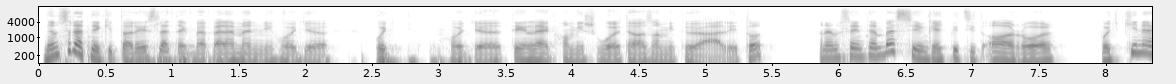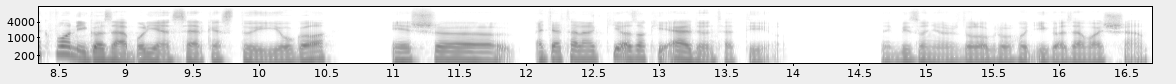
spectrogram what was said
Nem szeretnék itt a részletekbe belemenni, hogy, hogy, hogy tényleg hamis volt-e az, amit ő állított, hanem szerintem beszéljünk egy picit arról, hogy kinek van igazából ilyen szerkesztői joga, és egyáltalán ki az, aki eldöntheti egy bizonyos dologról, hogy igaz-e vagy sem.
